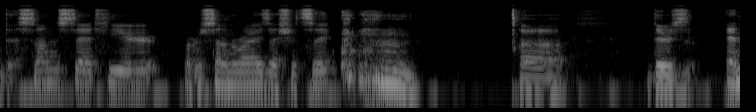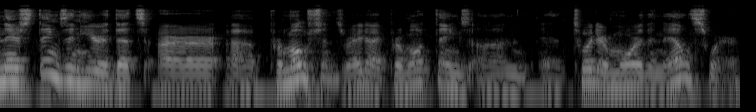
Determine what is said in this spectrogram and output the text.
the sunset here or sunrise I should say. Uh there's and there's things in here that are uh, promotions right? I promote things on uh, Twitter more than elsewhere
